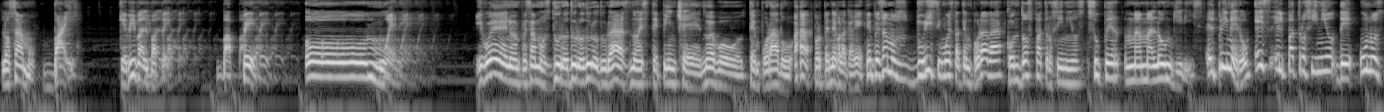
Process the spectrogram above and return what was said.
Los amo. Bye. Que viva el vapeo. Vapea. O muere. Y bueno, empezamos duro, duro, duro, durazno este pinche nuevo temporado. Ah, por pendejo la cagué. Empezamos durísimo esta temporada con dos patrocinios super mamalonguiris. El primero es el patrocinio de unos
